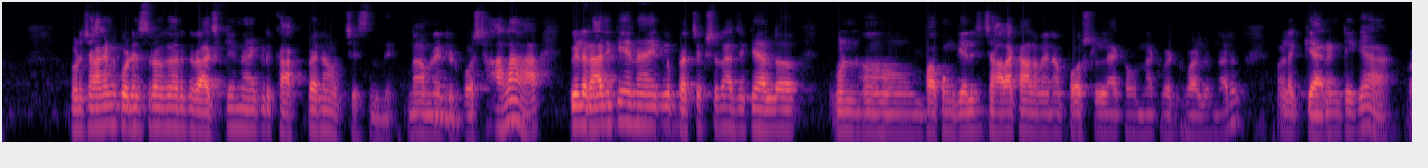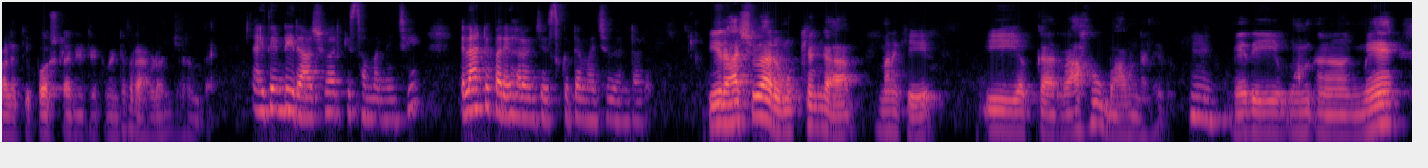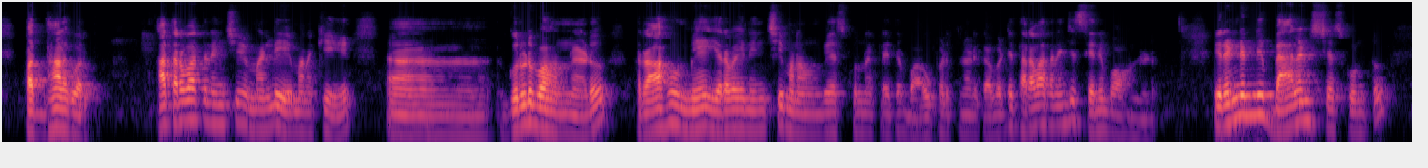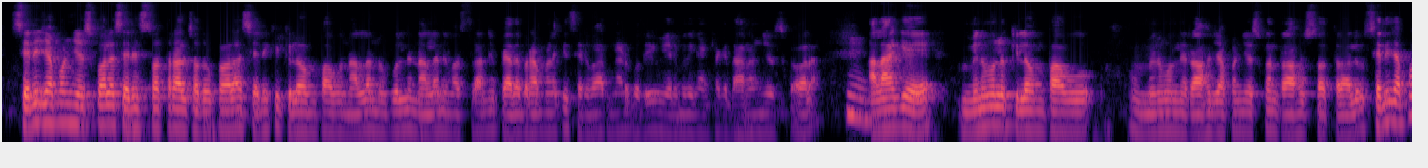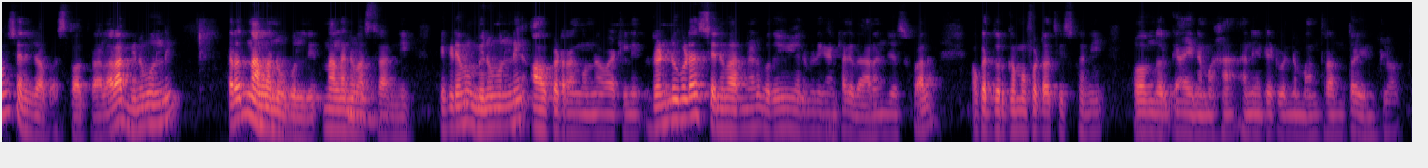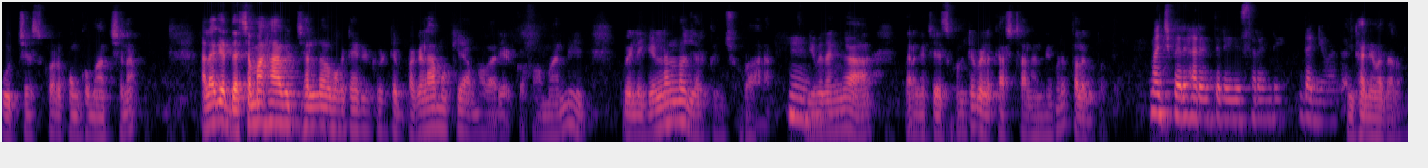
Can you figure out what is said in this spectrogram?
ఇప్పుడు చాగంటి కోటేశ్వరరావు గారికి రాజకీయ నాయకుడు కాకపోయినా వచ్చేసింది నామినేటెడ్ పోస్ట్. అలా వీళ్ళ రాజకీయ నాయకులు ప్రత్యక్ష రాజకీయాల్లో పాపం గెలిచి చాలా కాలమైన పోస్టులు లేక ఉన్నటువంటి వాళ్ళు ఉన్నారు. వాళ్ళకి గ్యారంటీగా వాళ్ళకి పోస్టులు అనేటటువంటివి రావడం జరుగుతాయి. అయితే అండి ఈ రాశి వారికి సంబంధించి ఎలాంటి పరిహారం చేసుకుంటే మంచిది అంటారు? ఈ రాశి వారు ముఖ్యంగా మనకి ఈ యొక్క రాహు బాగుండలేదు. ఏది మే పద్నాలుగు వరకు. ఆ తర్వాత నుంచి మళ్ళీ మనకి గురుడు బాగున్నాడు. రాహు మే ఇరవై నుంచి మనం వేసుకున్నట్లయితే బాగుపడుతున్నాడు కాబట్టి తర్వాత నుంచి శని బాగున్నాడు ఈ రెండింటిని బ్యాలెన్స్ చేసుకుంటూ శని జపం చేసుకోవాలా? శని స్తోత్రాలు చదువుకోవాలా? శనికి కిలోంపావు నల్ల నువ్వుల్ని నల్లని వస్త్రాన్ని పేద బ్రాహ్మణులకి శనివారం నాడు ఉదయం ఎనిమిది గంటలకి దానం చేసుకోవాలా? అలాగే మినుములు కిలోంపావు మినుముల్ని రాహు జపం చేసుకొని రాహు స్తోత్రాలు శని జపం శని జప స్తోత్రాలు. అలా మినుముల్ని తర్వాత నల్ల నువ్వుల్ని నల్లని. వస్త్రాన్ని. ఇక్కడేమో మినుముల్ని ఆవుపడ రంగు ఉన్న వాటిని రెండు కూడా శనివారం నాడు ఉదయం ఎనిమిది గంటలకు దానం చేసుకోవాలి? ఒక దుర్గమ్మ ఫోటో తీసుకొని ఓం దుర్గాయ నమః అనేటటువంటి మంత్రంతో ఇంట్లో పూజ చేసుకోవాలి? కుంకుమార్చన. అలాగే దశమహావిద్యల్లో ఒకటైనటువంటి బగళాముఖి అమ్మవారి యొక్క హోమాన్ని వీళ్ళ ఇళ్ళలో జరిపించుకోవాలి. ఈ విధంగా కనుక చేసుకుంటే వీళ్ళ కష్టాలన్నీ కూడా తొలగిపోతాయి. మంచి పరిహారం తెలియజేస్తారండి ధన్యవాదాలు. ధన్యవాదాలు.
